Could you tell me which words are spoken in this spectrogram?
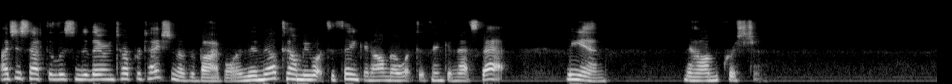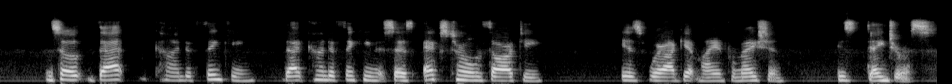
I just have to listen to their interpretation of the Bible, and then they'll tell me what to think, and I'll know what to think, and that's that. The end. Now I'm a Christian. And so that kind of thinking, that kind of thinking that says external authority is where I get my information, is dangerous.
